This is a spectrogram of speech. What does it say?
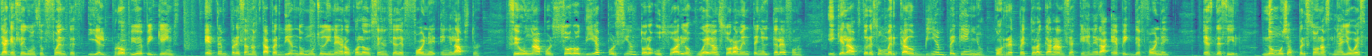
ya que según sus fuentes y el propio Epic Games, esta empresa no está perdiendo mucho dinero con la ausencia de Fortnite en el App Store. Según Apple, solo 10% de los usuarios juegan solamente en el teléfono y que el App Store es un mercado bien pequeño con respecto a las ganancias que genera Epic de Fortnite. Es decir, no muchas personas en iOS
